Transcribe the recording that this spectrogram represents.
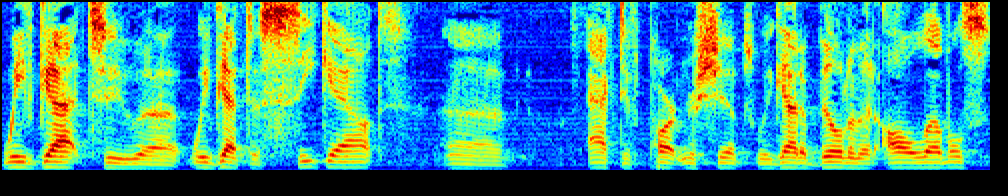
we've got to, uh, we've got to seek out, uh, active partnerships. We've got to build them at all levels.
